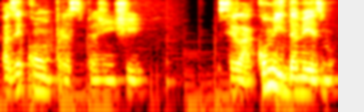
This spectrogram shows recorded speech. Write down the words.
fazer compras pra gente, sei lá, comida mesmo.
